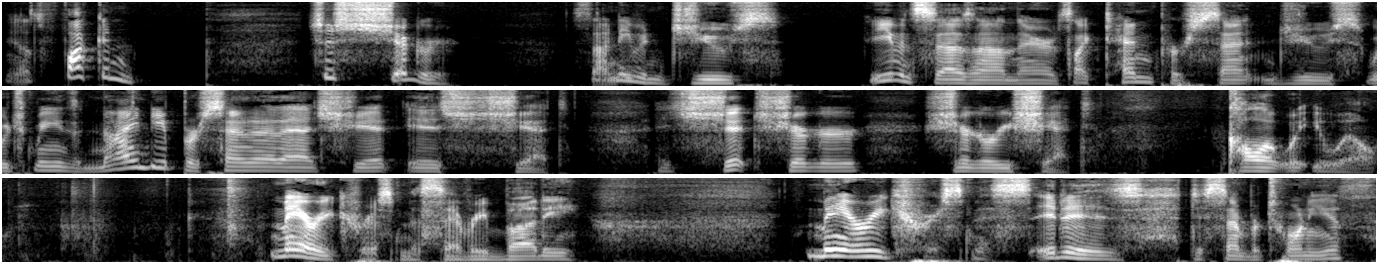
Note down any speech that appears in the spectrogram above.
you know, it's fucking just sugar. It's not even juice. It even says on there it's like 10% juice, which means 90% of that shit is shit. It's shit, sugar, sugary shit. Call it what you will. Merry Christmas, everybody. Merry Christmas. It is December 20th,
